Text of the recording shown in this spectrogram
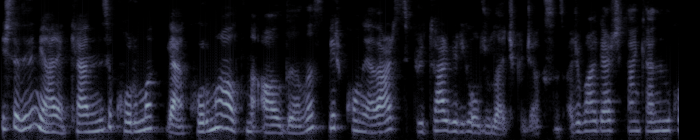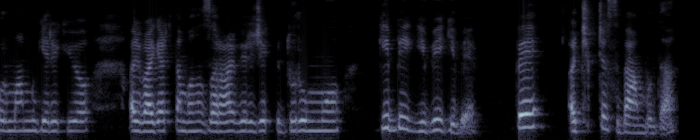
İşte dedim yani kendinizi korumak yani koruma altına aldığınız bir konuya dair spiritüel bir yolculuğa çıkacaksınız. Acaba gerçekten kendimi korumam mı gerekiyor? Acaba gerçekten bana zarar verecek bir durum mu? Gibi gibi gibi. Ve açıkçası ben burada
